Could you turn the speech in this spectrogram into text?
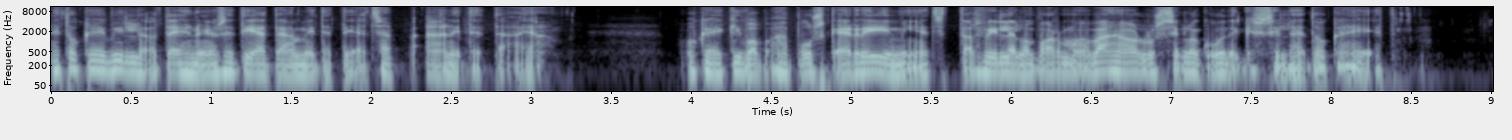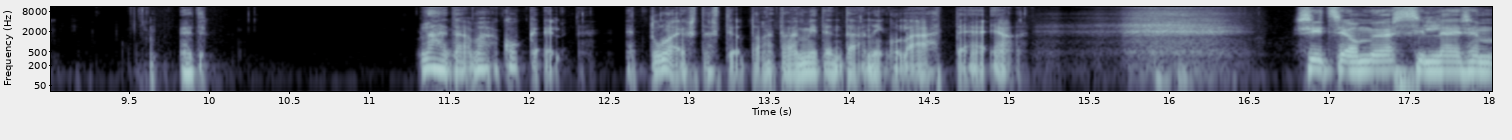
että okei, Ville on tehnyt ja se tietää, miten tiedät, sä äänitetään ja okei, kiva vähän puskea riimiin, että sitten taas Villellä on varmaan vähän ollut silloin kuitenkin silleen, että okei, että, että lähdetään vähän kokeilemaan, että tuleeko tästä jotain tai miten tämä niinku lähtee ja sitten se on myös silleen sen,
